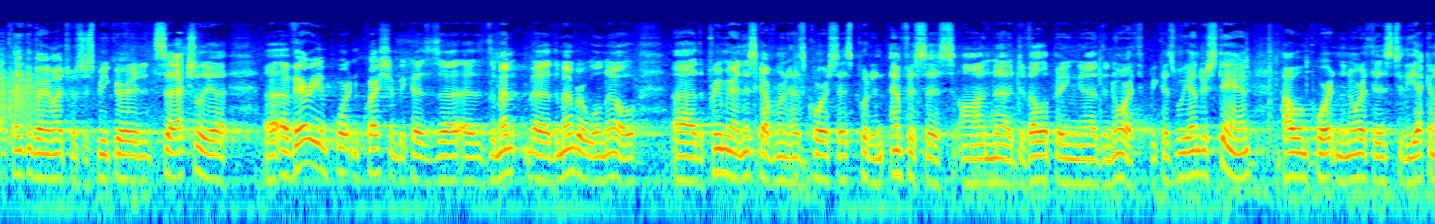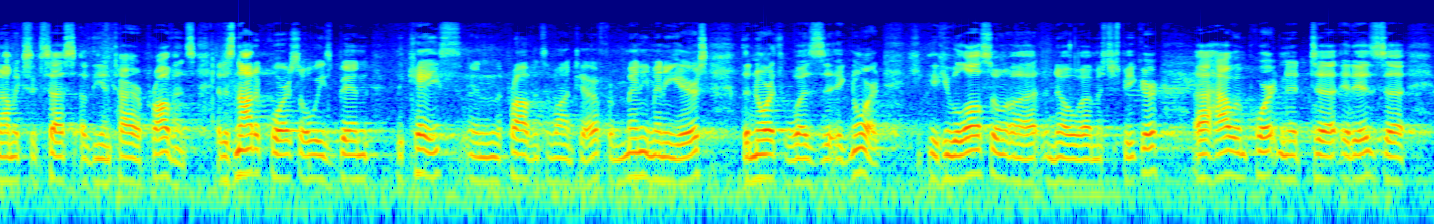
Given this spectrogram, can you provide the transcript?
Uh, thank you very much, Mr. Speaker. It's actually a, a very important question because, uh, as the, men, uh, the, member will know, uh, the Premier and this government, has, of course, has put an emphasis on uh, developing uh, the North because we understand how important the North is to the economic success of the entire province. It has not, of course, always been the case in the province of Ontario. For many, many years, the North was ignored. He, will also uh, know, uh, Mr. Speaker, uh, how important it, uh, it is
